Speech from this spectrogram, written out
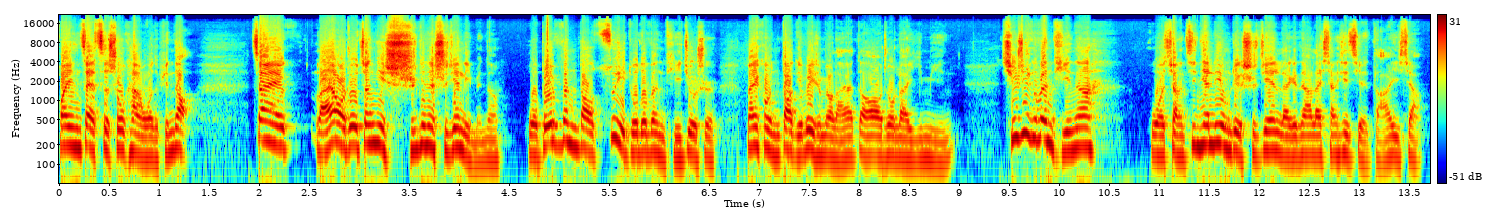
欢迎再次收看我的频道。在来澳洲将近十年的时间里面呢，我被问到最多的问题就是：Michael，你到底为什么要来到澳洲来移民？其实这个问题呢，我想今天利用这个时间来给大家来详细解答一下。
